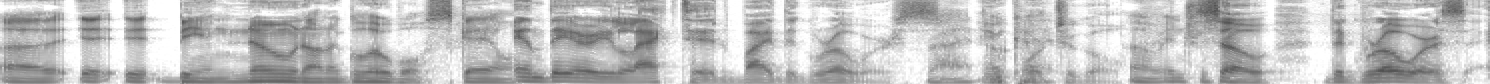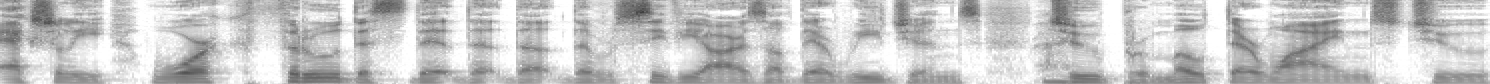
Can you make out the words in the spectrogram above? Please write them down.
uh, it, it being known on a global scale. and they are elected by the growers Right, in okay. Portugal. Oh, interesting. So the growers actually work through this, the, the, the, the CVRs of their regions to promote their wines, to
